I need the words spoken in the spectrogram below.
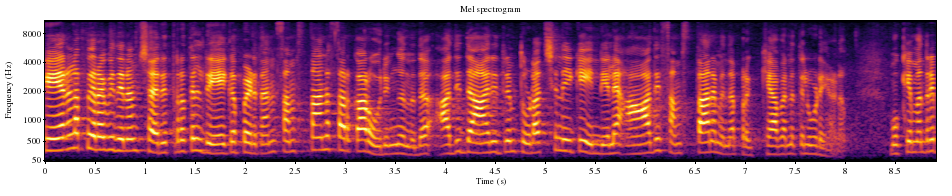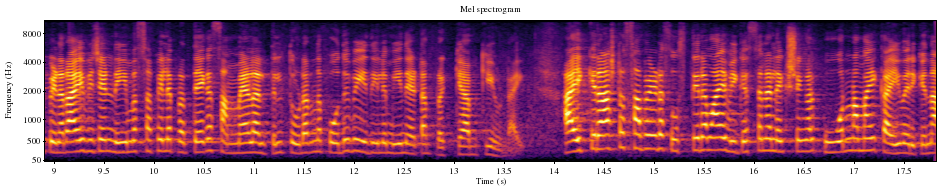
കേരള പിറവി ദിനം ചരിത്രത്തിൽ രേഖപ്പെടുത്താൻ സംസ്ഥാന സർക്കാർ ഒരുങ്ങുന്നത് അതിദാരിദ്ര്യം തുടച്ചു നീക്കിയ ഇന്ത്യയിലെ ആദ്യ സംസ്ഥാനം എന്ന പ്രഖ്യാപനത്തിലൂടെയാണ്. മുഖ്യമന്ത്രി പിണറായി വിജയൻ നിയമസഭയിലെ പ്രത്യേക സമ്മേളനത്തിൽ തുടർന്ന് പൊതുവേദിയിലും ഈ നേട്ടം പ്രഖ്യാപിക്കുകയുണ്ടായി. ഐക്യരാഷ്ട്രസഭയുടെ സുസ്ഥിരമായ വികസന ലക്ഷ്യങ്ങൾ പൂർണമായി കൈവരിക്കുന്ന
